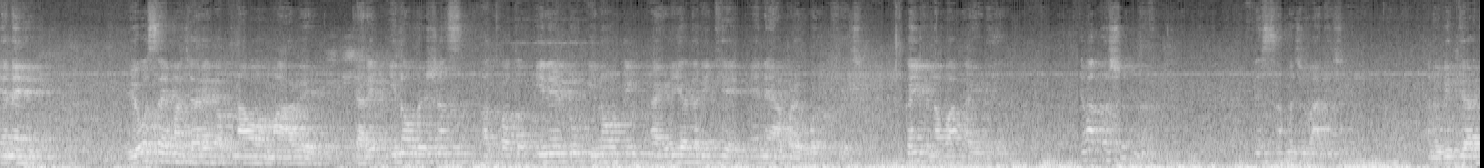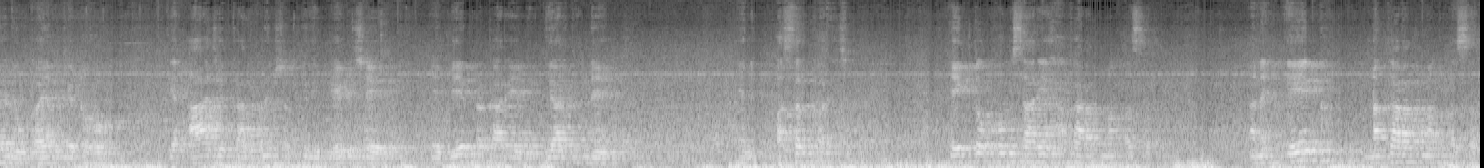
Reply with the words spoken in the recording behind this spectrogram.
એને વ્યવસાયમાં જ્યારે અપનાવવામાં આવે, ત્યારે ઇનોવેશન્સ અથવા તો ઇનેટિવ ઇનોવેટિવ આઈડિયા તરીકે એને આપણે ઓળખીએ છીએ. કંઈક નવા આઈડિયા એમાં કશું જ નથી. એ સમજવાની છે. અને વિદ્યાર્થીને હું કાયમ કહેતો હોઉં કે આ જે કાલ્પનિક શક્તિની ભેટ છે, એ બે પ્રકારે વિદ્યાર્થીને એને અસર કરે છે. એક તો ખૂબ સારી હકારાત્મક અસર અને એક નકારાત્મક અસર.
